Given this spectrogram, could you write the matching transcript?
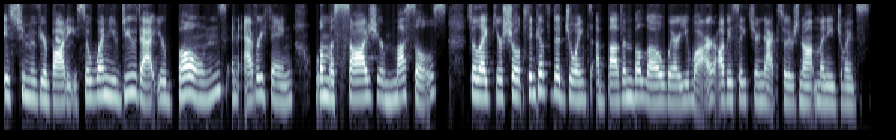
is to move your body so when you do that your bones and everything will massage your muscles so like your shoulder think of the joints above and below where you are obviously it's your neck so there's not many joints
